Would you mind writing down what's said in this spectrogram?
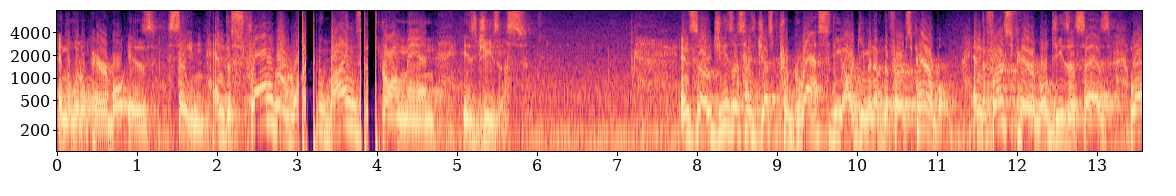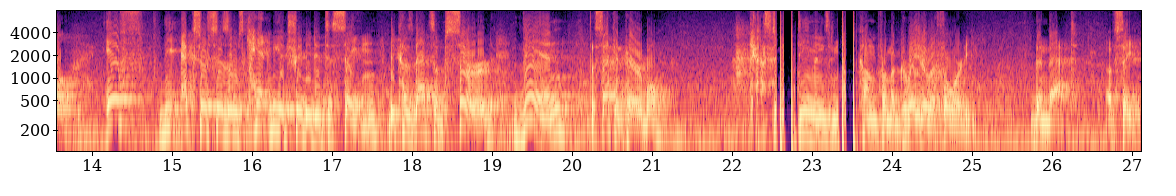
in the little parable is Satan. And the stronger one who binds the strong man is Jesus. And so Jesus has just progressed the argument of the first parable. In the first parable, Jesus says, well, if the exorcisms can't be attributed to Satan because that's absurd, then the second parable, casting demons must come from a greater authority than that of Satan.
